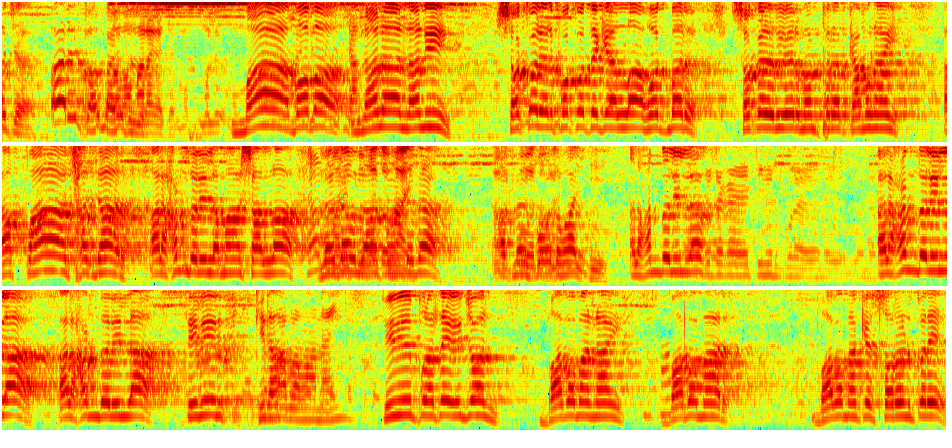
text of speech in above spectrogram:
আচ্ছা আরে মা বাবা নানা নানি সকলের পক্ষ থেকে আল্লাহ আকবর। সকলের রুয়ের মনফেরাত কামনাই আহ, পাঁচ হাজার। আলহামদুলিল্লাহ মাশা আল্লাহ রাজাউল্লাহ আপনার ভাই। আলহামদুলিল্লাহ। আলহামদুলিল্লাহ আলহামদুলিল্লাহ। তিমির কি নাম? বাবা মা নাই। তিনির প্রতি একজন বাবা মা নাই। বাবা মার বাবা মাকে স্মরণ করে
